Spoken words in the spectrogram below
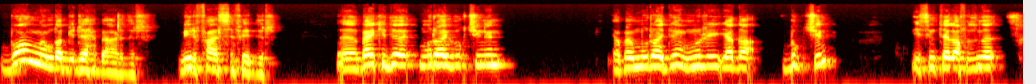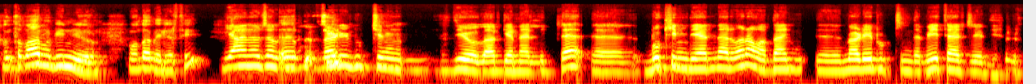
bu anlamda bir rehberdir, bir felsefedir. Ee, belki de Muray Bookchin'in ya ben Muray diyorum, Muri ya da Bookchin isim telaffuzunda sıkıntı var mı bilmiyorum. Onu da belirteyim. Yani hocam Ee, Murray Bookchin diyorlar genellikle. Ee, Bookin diyenler var ama ben e, Murray Bookchin demeyi tercih ediyorum.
